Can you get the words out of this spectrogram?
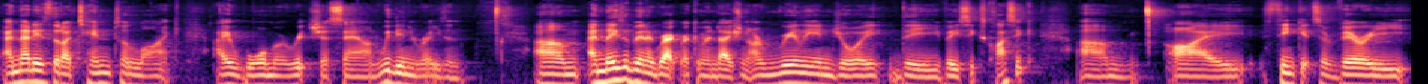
And that is that I tend to like a warmer, richer sound within reason. Um, and these have been a great recommendation. I really enjoy the V6 Classic. Um, I think it's a very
